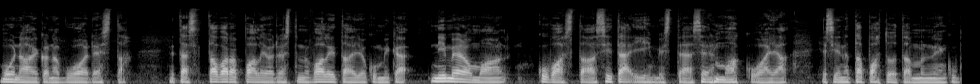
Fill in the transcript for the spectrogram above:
muina aikana vuodesta. Niin tästä tavarapaljoudesta me valitaan joku, mikä nimenomaan kuvastaa sitä ihmistä ja sen makua ja, ja siinä tapahtuu tämmöinen niin kuin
